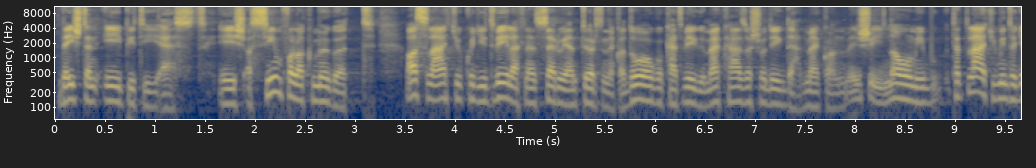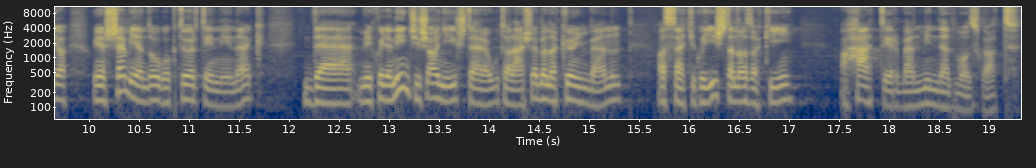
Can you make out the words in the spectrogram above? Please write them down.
De Isten építi ezt, és a színfalak mögött azt látjuk, hogy itt véletlenszerűen történnek a dolgok, hát végül megházasodik, de hát megvan, és így Naomi, tehát látjuk, mint hogy a, olyan semmilyen dolgok történnének, de még hogyha nincs is annyi Istenre utalás ebben a könyvben, azt látjuk, hogy Isten az, aki a háttérben mindent mozgat.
